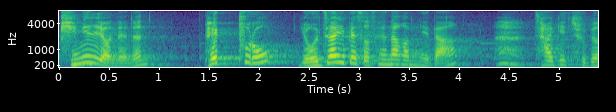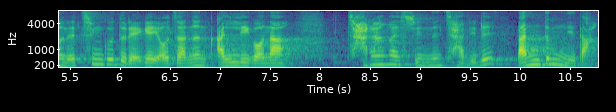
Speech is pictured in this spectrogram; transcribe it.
비밀 연애는 100% 여자 입에서 새 나갑니다. 자기 주변의 친구들에게 여자는 알리거나 자랑할 수 있는 자리를 만듭니다.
